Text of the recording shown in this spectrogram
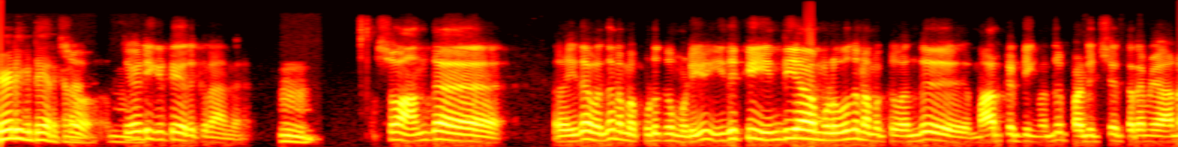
தேடிக்கிட்டே சோ இருக்கலாம் தேடிக்கிட்டே இருக்கிறாங்க. சோ அந்த இதை வந்து நம்ம கொடுக்க முடியும். இதுக்கு இந்தியா முழுவதும் நமக்கு வந்து மார்க்கெட்டிங் வந்து படிச்ச திறமையான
